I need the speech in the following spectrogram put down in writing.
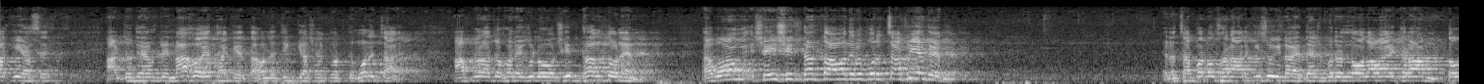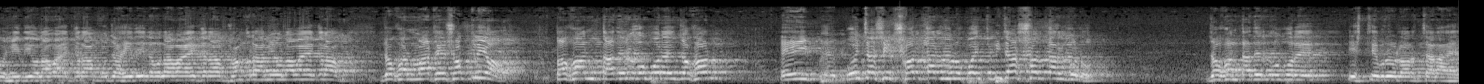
বাকি আছে। আর যদি এমনটি না হয়ে থাকে, তাহলে জিজ্ঞাসা করতে মনে চায়। আপনারা যখন এগুলো সিদ্ধান্ত নেন এবং সেই সিদ্ধান্ত আমাদের উপর চাপিয়ে দেন, এটা চাপানো ছাড়া আর কিছুই নয় দেশভরের ওলামায় গ্রাম তৌহিদি ওলামায় গ্রাম মুজাহিদিন ওলামায় গ্রাম সংগ্রামী ওলামায় গ্রাম যখন মাঠে সক্রিয়, তখন তাদের উপরে যখন এই পৈচাসিক সরকারগুলো বিচার সরকারগুলো যখন তাদের উপরে স্টেপ রোলার চালায়,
